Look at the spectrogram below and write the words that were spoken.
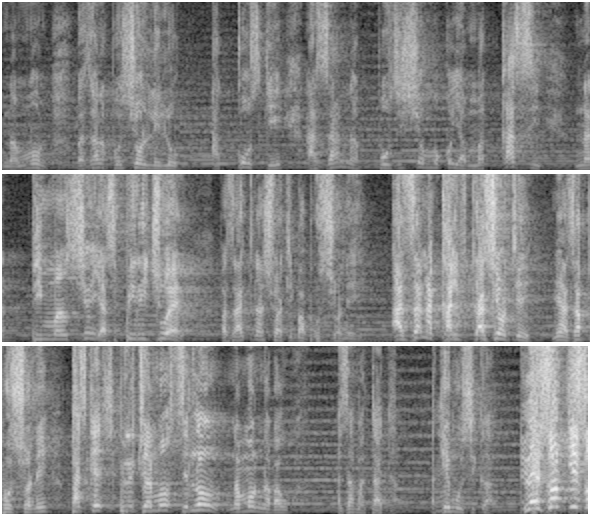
na monde baza na position lelo à cause ke aza na position moko ya makasi na dimension ya spirituel. Bazalaki na choix te bapositionne aza na qualification te mais aza positionné parce que spirituellement selon na monde na bango. Aza matata akei mosika les hommes qui sont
